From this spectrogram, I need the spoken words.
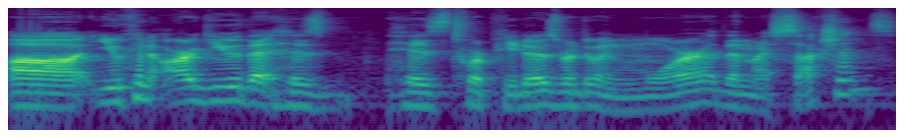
Uh, you can argue that his his torpedoes were doing more than my suctions,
